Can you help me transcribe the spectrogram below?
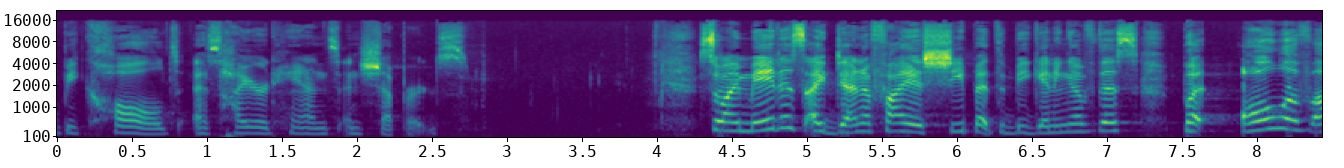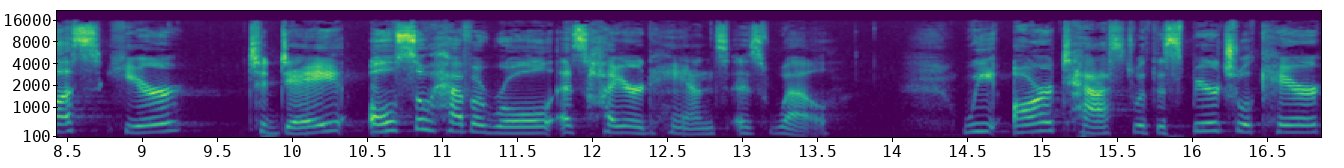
be called as hired hands and shepherds. So I made us identify as sheep at the beginning of this, but all of us here today also have a role as hired hands as well. We are tasked with the spiritual care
